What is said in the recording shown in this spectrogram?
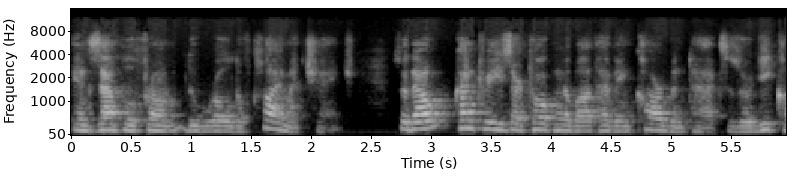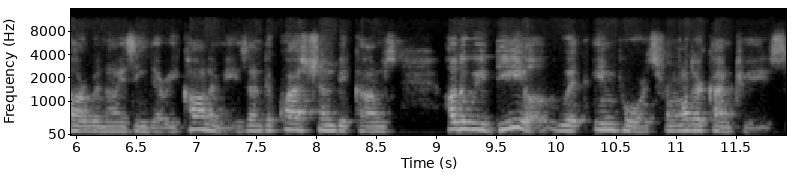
an example from the world of climate change. So now countries are talking about having carbon taxes or decarbonizing their economies. And the question becomes, how do we deal with imports from other countries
